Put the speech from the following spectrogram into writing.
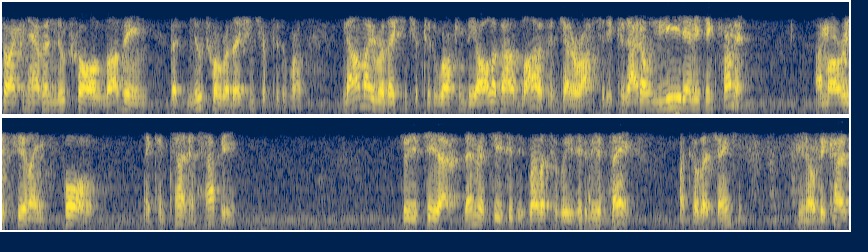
So I can have a neutral, loving, but neutral relationship to the world. Now my relationship to the world can be all about love and generosity because I don't need anything from it. I'm already feeling full and content and happy. So you see that then it's easy, to, relatively easy to be a saint until that changes. You know, because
